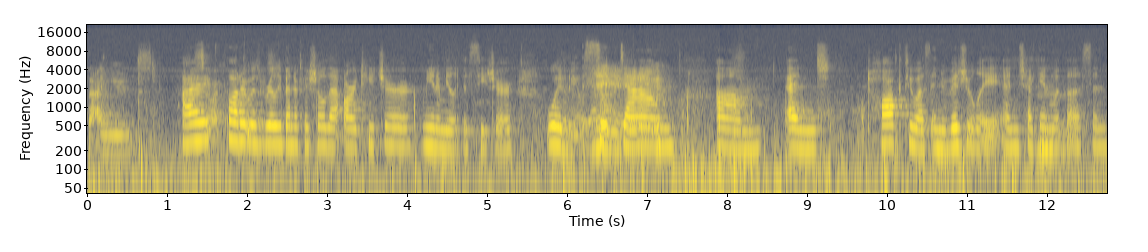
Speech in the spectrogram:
that I used. I So could thought it was really beneficial that our teacher, me and Amelia's teacher, would Amelia. sit down um, and talk to us individually and check in Mm-hmm. with us. And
